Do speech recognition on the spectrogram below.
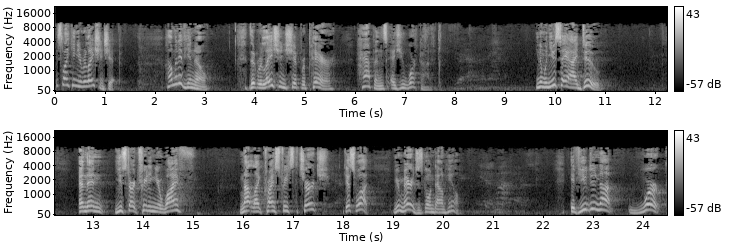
It's like in your relationship. How many of you know that relationship repair happens as you work on it. You know, when you say I do, and then you start treating your wife not like Christ treats the church, guess what? Your marriage is going downhill. If you do not work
